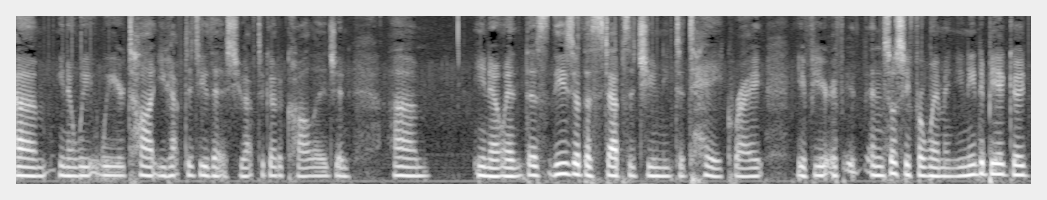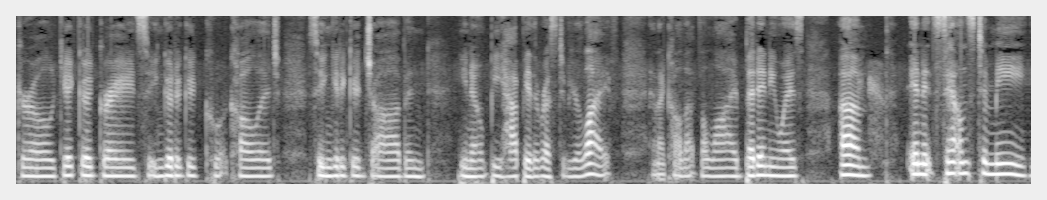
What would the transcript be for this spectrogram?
um, you know, we we are taught you have to do this, you have to go to college, and um, you know, and this these are the steps that you need to take, right? If you're, if and especially for women, you need to be a good girl, get good grades, so you can go to good co- college, so you can get a good job, and you know, be happy the rest of your life. And I call that the lie. But anyways, um, and it sounds to me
